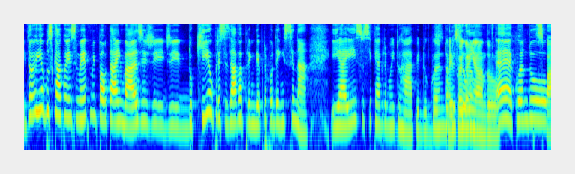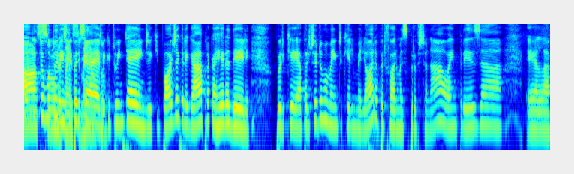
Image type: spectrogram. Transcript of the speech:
Então eu ia buscar conhecimento, me pautar em bases de, de do que eu precisava aprender para poder ensinar. E aí isso se quebra muito rápido quando a aí pessoa foi ganhando é quando espaço, quando o teu motorista percebe que tu entende que pode agregar para a carreira dele porque a partir do momento que ele melhora a performance profissional, a empresa ela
